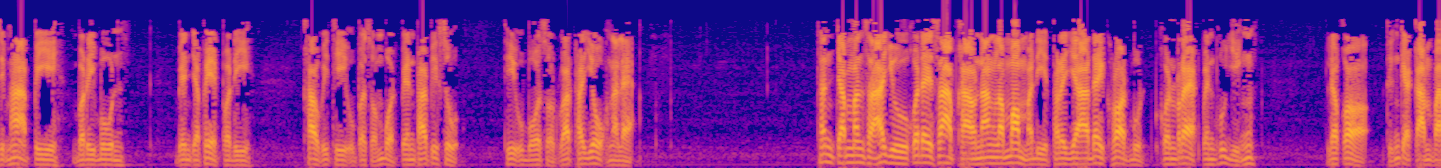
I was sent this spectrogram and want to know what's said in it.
25 ปี บริบูรณ์ เบญจเพศพอดี เข้าพิธีอุปสมบทเป็นพระภิกษุที่อุโบสถวัดพระโยกนั่นแหละ ท่านจำมันษาอยู่ก็ได้ทราบข่าวนางละม่อมอดีตภรรยาได้คลอดบุตรคนแรกเป็นผู้หญิง แล้วก็ถึงแก่กรรมไป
